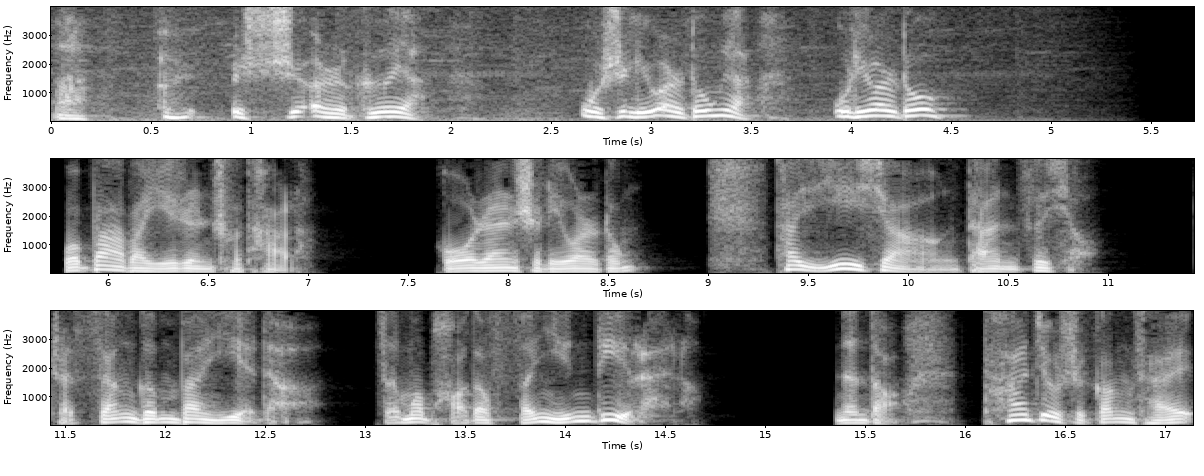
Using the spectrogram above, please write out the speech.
啊，是二哥呀，我是刘二东呀，我刘二东。我爸爸也认出他了，果然是刘二东。他一向胆子小，这三更半夜的，怎么跑到坟营地来了？难道他就是刚才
